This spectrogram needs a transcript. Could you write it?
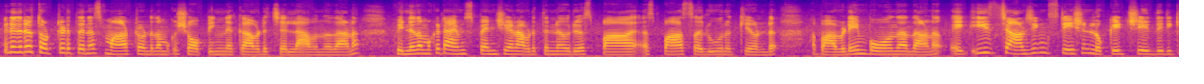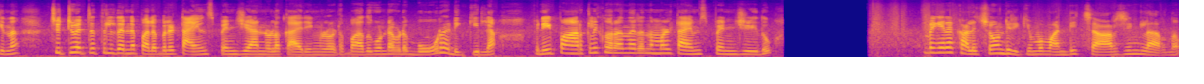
പിന്നെ ഇതിന്റെ തൊട്ടടുത്ത് തന്നെ സ്മാർട്ട് ഉണ്ട്. നമുക്ക് ഷോപ്പിങ്ങിനൊക്കെ അവിടെ ചെല്ലാവുന്നതാണ്. പിന്നെ നമുക്ക് ടൈം സ്പെൻഡ് ചെയ്യണം അവിടെ തന്നെ ഒരു സ്പാ സ്പാ സലൂണൊക്കെ ഉണ്ട്. അപ്പോൾ അവിടെയും പോകുന്നതാണ്. ഈ ചാർജിങ് സ്റ്റേഷൻ ലൊക്കേറ്റ് ചെയ്തിരിക്കുന്ന ചുറ്റുവറ്റത്തിൽ തന്നെ പല പല ടൈം സ്പെൻഡ് ചെയ്യാനുള്ള കാര്യങ്ങളുണ്ട്. അപ്പോൾ അതുകൊണ്ട് അവിടെ ബോറടിക്കില്ല പിന്നെ ഈ പാർക്കിൽ കുറേ നേരം നമ്മൾ ടൈം സ്പെൻഡ് ചെയ്തു. അപ്പം ഇങ്ങനെ കളിച്ചുകൊണ്ടിരിക്കുമ്പോൾ വണ്ടി ചാർജിങ്ങിലായിരുന്നു.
